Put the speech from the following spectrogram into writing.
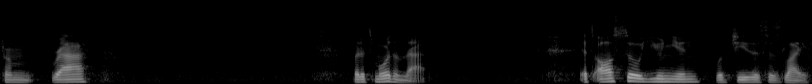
from wrath, but it's more than that. It's also union with Jesus' life.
